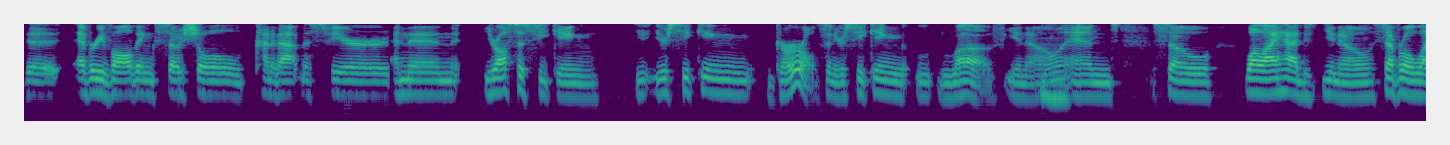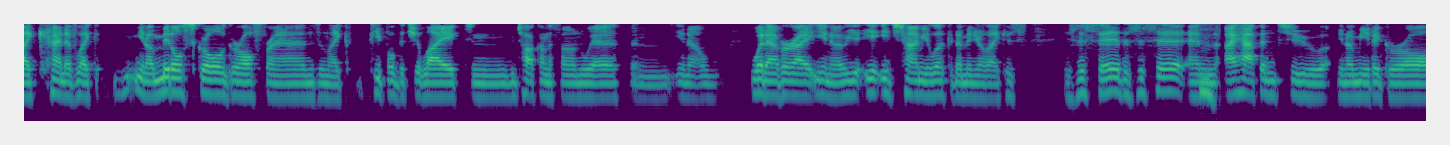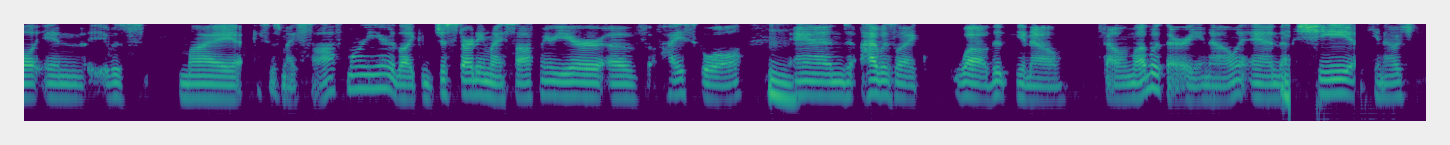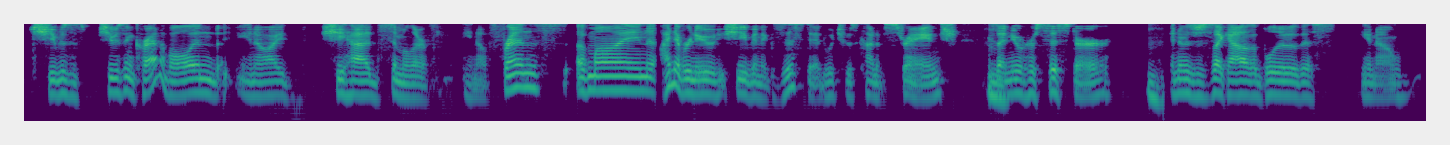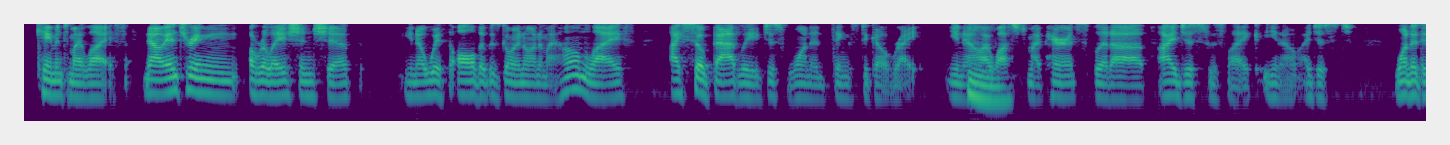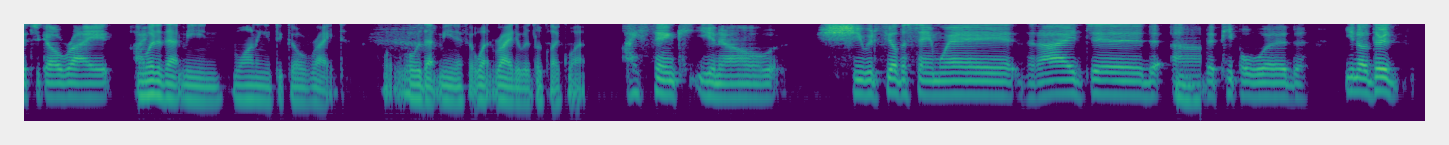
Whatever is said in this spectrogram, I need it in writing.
the ever evolving social kind of atmosphere and then you're also seeking you're seeking girls and you're seeking love you know mm. and so while i had you know several like kind of like you know middle school girlfriends and like people that you liked and would talk on the phone with and you know whatever i you know each time you look at them and you're like is is this it? Is this it? And mm. I happened to, you know, meet a girl in, it was my, I guess it was my sophomore year, like just starting my sophomore year of, of high school. Mm. And I was like, whoa, that, you know, fell in love with her, you know, and she, you know, she was, she was incredible. And, you know, I, she had similar you know friends of mine i never knew she even existed which was kind of strange because mm. i knew her sister Mm-hmm. And it was just like out of the blue, this, you know, came into my life. Now, entering a relationship, you know, with all that was going on in my home life, I so badly just wanted things to go right. You know, mm. I watched my parents split up. I just was like, you know, I just wanted it to go right. I, what did that mean, wanting it to go right? What, what would that mean if it went right? It would look like what? I think, you know, she would feel the same way that I did, mm. that people would you know,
